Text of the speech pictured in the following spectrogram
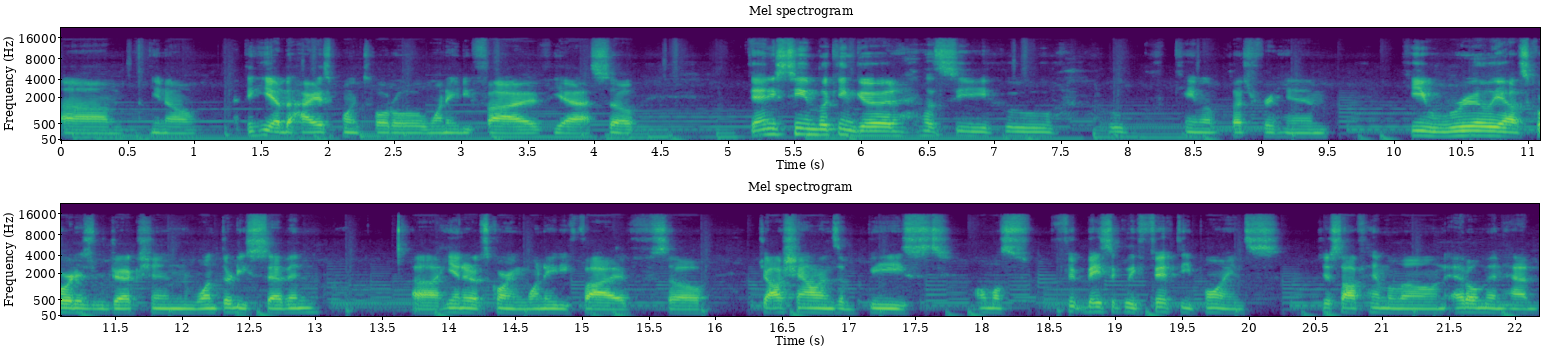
Um, you know, I think he had the highest point total, 185. Yeah, so Danny's team looking good. Let's see who who came up clutch for him. He really outscored his rejection, 137. Uh, he ended up scoring 185. So Josh Allen's a beast, almost basically 50 points just off him alone. Edelman had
